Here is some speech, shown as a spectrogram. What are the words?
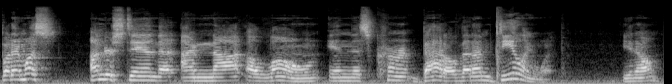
But I must understand that I'm not alone in this current battle that I'm dealing with. You know?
